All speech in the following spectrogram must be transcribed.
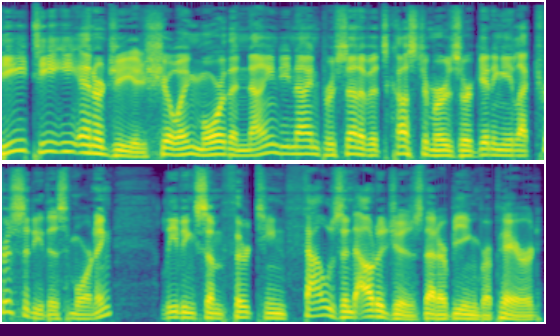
DTE Energy is showing more than 99% of its customers are getting electricity this morning, leaving some 13,000 outages that are being repaired.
